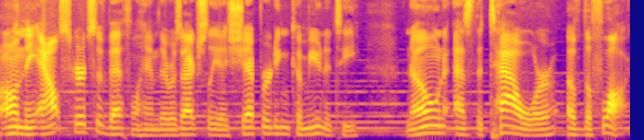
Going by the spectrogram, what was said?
On the outskirts of Bethlehem, there was actually a shepherding community known as the Tower of the Flock,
